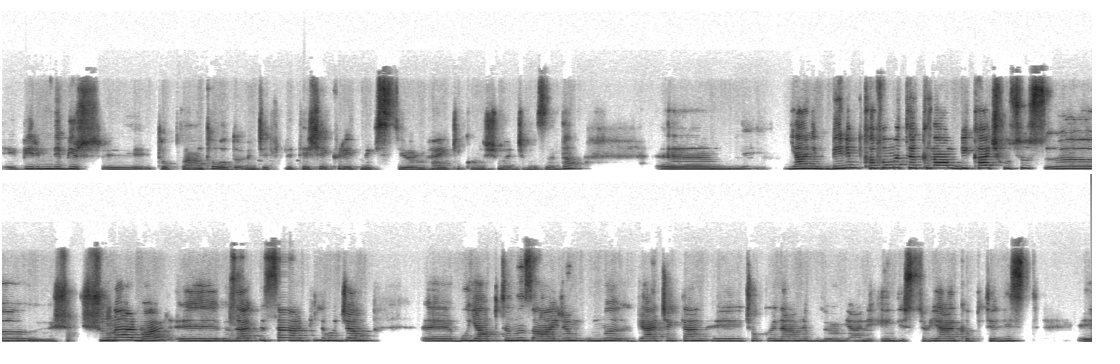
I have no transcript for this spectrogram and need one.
e, verimli bir e, toplantı oldu. Öncelikle teşekkür etmek istiyorum her iki konuşmacımıza da. E, yani benim kafama takılan birkaç husus e, şunlar var. E, özellikle Serpil Hocam e, bu yaptığınız ayrımı gerçekten e, çok önemli buluyorum. Yani endüstriyel kapitalist e,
